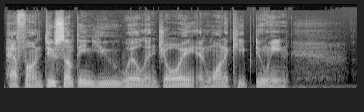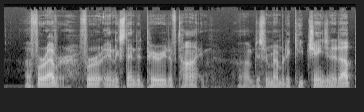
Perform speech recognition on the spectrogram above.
Have fun. Do something you will enjoy and want to keep doing uh, forever for an extended period of time. Um, just remember to keep changing it up,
